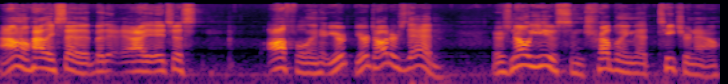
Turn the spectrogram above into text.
I don't know how they said it, but I, it's just awful in here. Your your daughter's dead. There's no use in troubling that teacher now.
